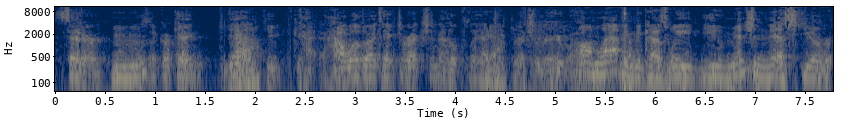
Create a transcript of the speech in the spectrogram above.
center. I was like, okay, yeah. You, how well do I take direction? Hopefully I take direction very well. Well, I'm laughing because we you mentioned this. You're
